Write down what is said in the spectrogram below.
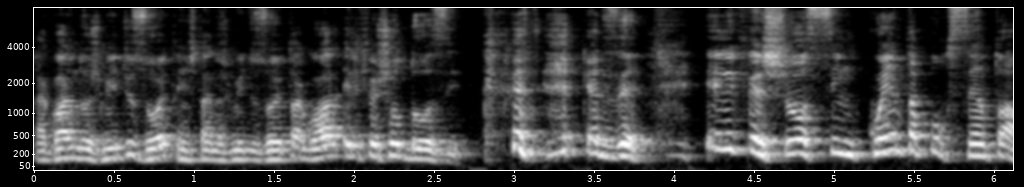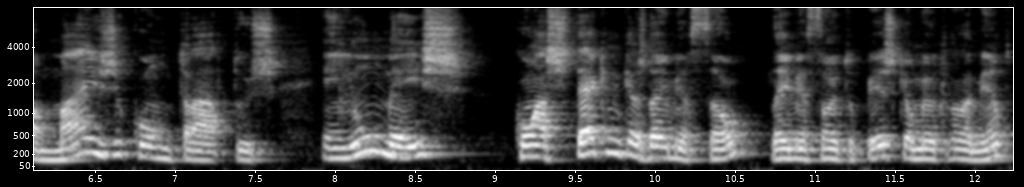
agora em 2018, a gente está em 2018 agora, ele fechou 12. Quer dizer, ele fechou 50% a mais de contratos em um mês com as técnicas da imersão, da imersão 8Ps, que é o meu treinamento,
